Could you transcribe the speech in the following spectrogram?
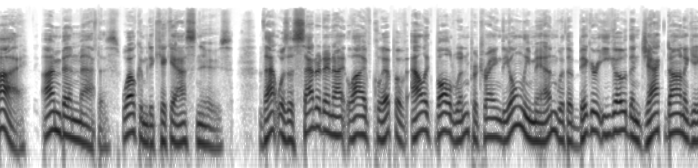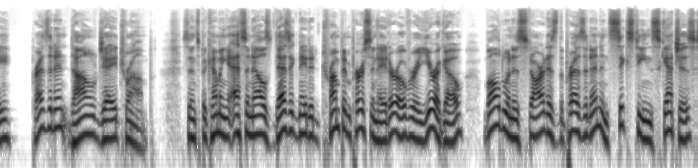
Hi, I'm Ben Mathis. Welcome to Kick Ass News. That was a Saturday Night Live clip of Alec Baldwin portraying the only man with a bigger ego than Jack Donaghy, President Donald J. Trump. Since becoming SNL's designated Trump impersonator over a year ago, Baldwin has starred as the president in 16 sketches,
